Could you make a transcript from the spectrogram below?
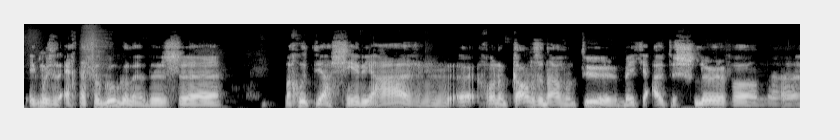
ik moest het echt even googlen, dus... eh, maar goed, ja, Serie A, eh, gewoon een kans, een avontuur. Een beetje uit de sleur van, eh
